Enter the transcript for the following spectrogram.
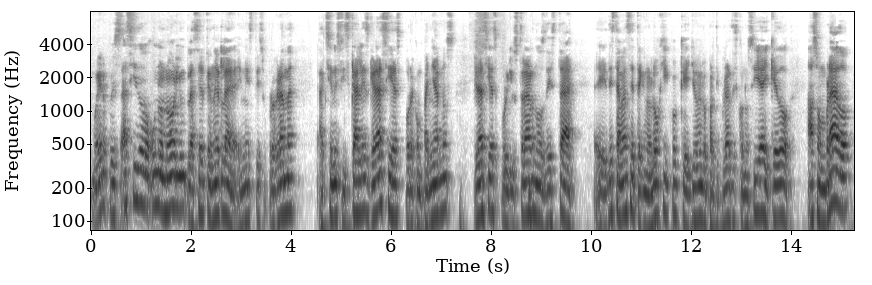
Bueno, pues ha sido un honor y un placer tenerla en este su programa, Acciones Fiscales. Gracias por acompañarnos, gracias por ilustrarnos de, esta, eh, de este avance tecnológico que yo en lo particular desconocía y quedo asombrado.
